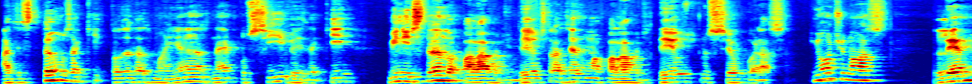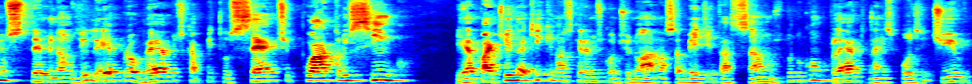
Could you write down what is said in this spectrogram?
mas estamos aqui todas as manhãs, né, possíveis aqui, ministrando a palavra de Deus, trazendo uma palavra de Deus para o seu coração. E ontem nós lemos, terminamos de ler Provérbios capítulo 7, 4 e 5. E é a partir daqui que nós queremos continuar nossa meditação, estudo completo, né, expositivo,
